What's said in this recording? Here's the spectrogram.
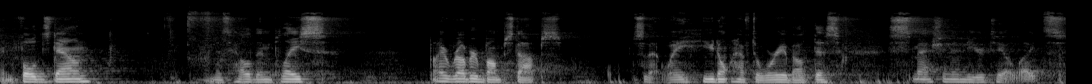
and folds down and is held in place by rubber bump stops. So that way you don't have to worry about this smashing into your tail lights.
